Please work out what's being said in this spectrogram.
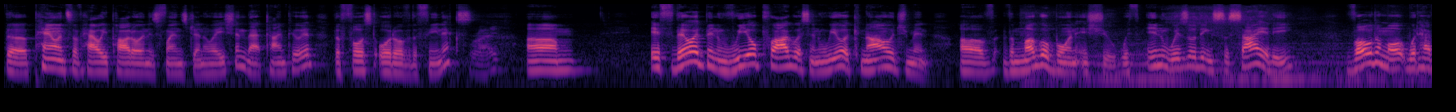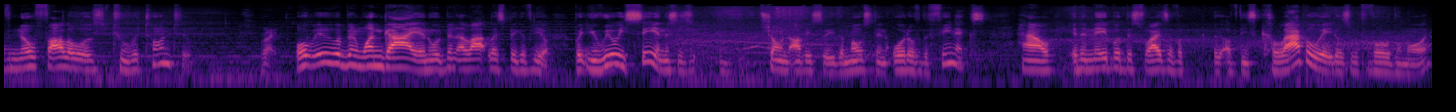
the parents of Harry Potter and his friends' generation, that time period, the First Order of the Phoenix. Right. Um, if there had been real progress and real acknowledgement of the Muggle-born issue within wizarding society, Voldemort would have no followers to return to. Right. Or it would have been one guy and it would have been a lot less big of a deal. But you really see, and this is shown obviously the most in Order of the Phoenix, how it enabled this rise of, a, of these collaborators with Voldemort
